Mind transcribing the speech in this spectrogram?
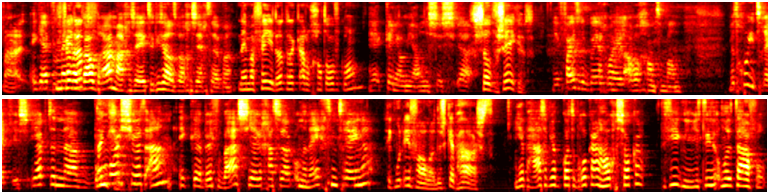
Maar, Ik heb met dat? Bouw Brama gezeten, die zou het wel gezegd hebben. Nee, maar vind je dat, dat ik arrogant overkom? Ja, ik ken jou niet anders, dus ja. Zelfverzekerd. Je, feitelijk ben je gewoon een hele arrogante man. Met goede trekjes. Je hebt een eh Dank je. Bomboy shirt aan. Ik eh, ben verbaasd. Jij gaat zo onder 19 trainen. Ik moet invallen, dus ik heb haast. Je hebt haast, heb je ook een korte broek aan, hoge sokken? Dat zie ik niet, je zit onder de tafel.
